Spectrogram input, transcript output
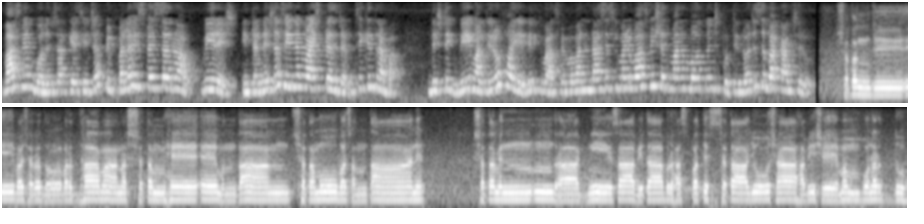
Vasavian golden star KCGF Pippala Visweswararao Veeresh international senior vice president Secunderabad district B one zero five వీరికి వాసవి అమ్మవారి నుండి ఆశీస్సులు మరియు వాసవి శతమానం భవతి నుంచి పుట్టినరోజు శుభాకాంక్షలు शतञ्जी एव शरदो वर्धामानः शतं हे एमन्तान् शतमु वसन्तान् शतमिन्द्राग्नी साविता बृहस्पतिः शतायुषा हविषेमं पुनर्दुः।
